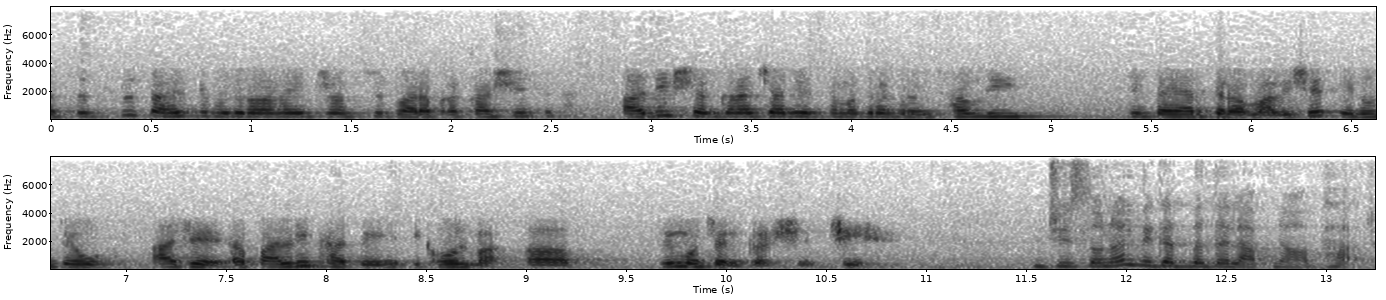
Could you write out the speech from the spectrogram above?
સંસ્કૃત સાહિત્ય મુદ્રાલય ટ્રસ્ટ દ્વારા પ્રકાશિત આદિ શંકરાચાર્ય સમગ્ર ગ્રંથાવલી જે તૈયાર કરવામાં આવી છે. તેનું તેઓ આજે પાલડી ખાતે એક હોલમાં વિમોચન કરશે. જી. જી સોનલ, વિગત બદલ આપનો આભાર.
